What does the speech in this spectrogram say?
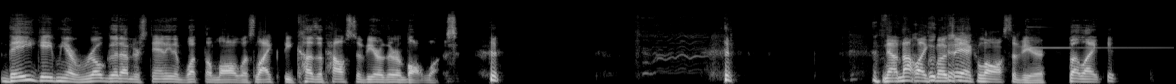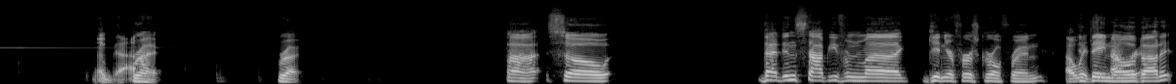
they gave me a real good understanding of what the law was like because of how severe their law was. now, not like Okay. mosaic law severe, but like, oh God. right right uh so that didn't stop you from uh getting your first girlfriend Oh, did they know about it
